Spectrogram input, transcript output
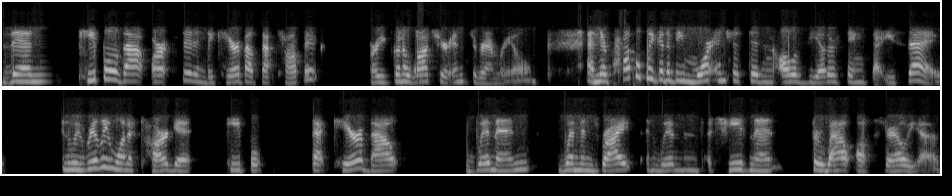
then people that are fit and they care about that topic are going to watch your Instagram reel. And they're probably going to be more interested in all of the other things that you say. And we really want to target people that care about women, women's rights, and women's achievement throughout Australia.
